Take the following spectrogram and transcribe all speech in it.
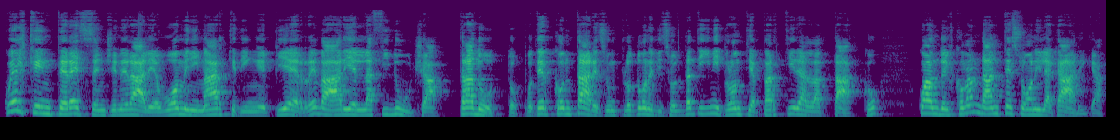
Quel che interessa in generale a uomini marketing e PR vari è la fiducia, tradotto, poter contare su un plotone di soldatini pronti a partire all'attacco quando il comandante suoni la carica.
